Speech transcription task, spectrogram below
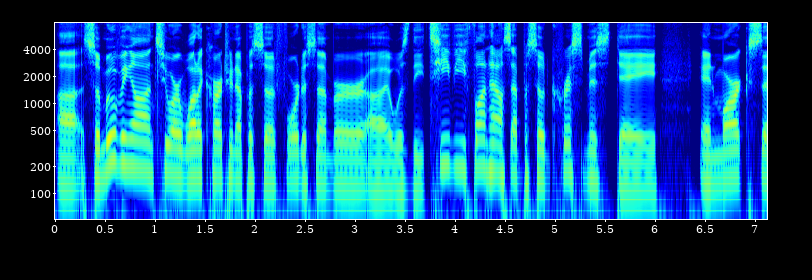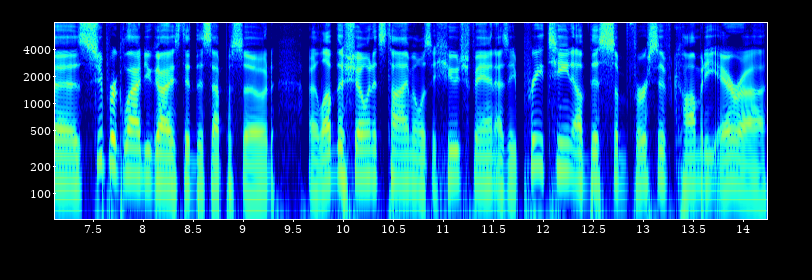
Uh, so moving on to our What a Cartoon episode for December, uh, it was the TV Funhouse episode Christmas Day, and Mark says, "Super glad you guys did this episode. I love the show in its time and was a huge fan as a preteen of this subversive comedy era.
